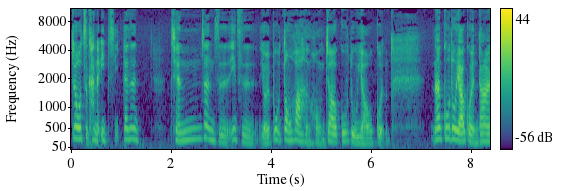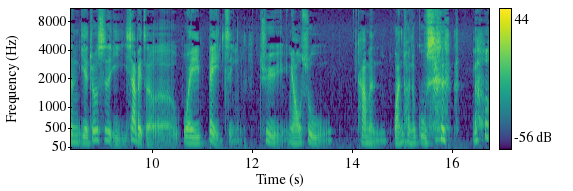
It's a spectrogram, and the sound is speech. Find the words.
就我只看了一集，但是前阵子一直有一部动画很红，叫《孤独摇滚》。那《孤独摇滚》当然也就是以下北泽为背景去描述他们玩团的故事，然后，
